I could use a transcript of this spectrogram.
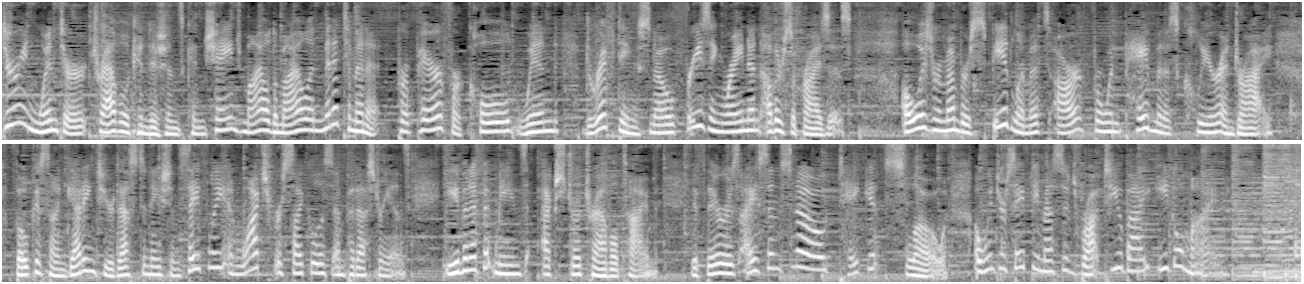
During winter, travel conditions can change mile to mile and minute to minute. Prepare for cold, wind, drifting snow, freezing rain, and other surprises. Always remember speed limits are for when pavement is clear and dry. Focus on getting to your destination safely and watch for cyclists and pedestrians, even if it means extra travel time. If there is ice and snow, take it slow. A winter safety message brought to you by Eagle Mine.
